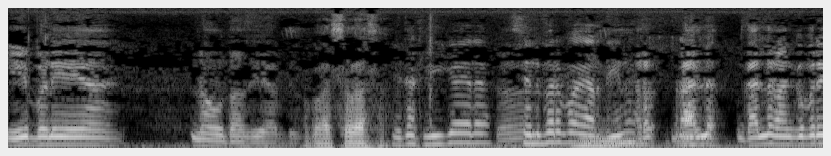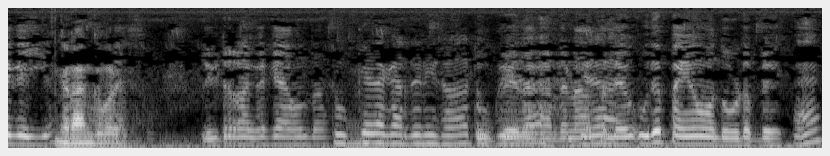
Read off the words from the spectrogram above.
ਇਹ ਬਣੇ ਆ 9-10000 ਦੇ। ਬਸ ਬਸ। ਇਹ ਤਾਂ ਠੀਕ ਹੈ ਯਾਰ ਸਿਲਵਰ ਪਾ ਕਰਦੀ ਇਹਨੂੰ। ਰ- ਗੱਲ ਗੱਲ ਰੰਗ ਪਰੇ ਗਈ ਆ। ਰੰਗ ਬੜੇ ਲੀਟਰ ਰੰਗ ਕਿਆ ਹੁੰਦਾ? ਟੂਕੇ ਦਾ ਕਰਦੇ ਨਹੀਂ ਸਾਰਾ ਟੂਕੇ ਦਾ ਕਰ ਦੇਣਾ ਥੱਲੇ ਉਹਦੇ ਪਏ ਹੋ ਦੋ ਡੱਬੇ। ਹੈ?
